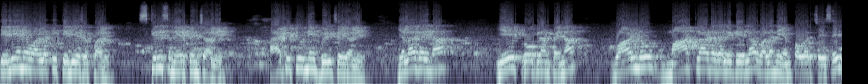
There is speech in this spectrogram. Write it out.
తెలియని వాళ్ళకి తెలియజెప్పాలి స్కిల్స్ నేర్పించాలి యాటిట్యూడ్ని బిల్డ్ చేయాలి. ఎలాగైనా ఏ ప్రోగ్రామ్కైనా వాళ్ళు మాట్లాడగలిగేలా వాళ్ళని ఎంపవర్ చేసి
